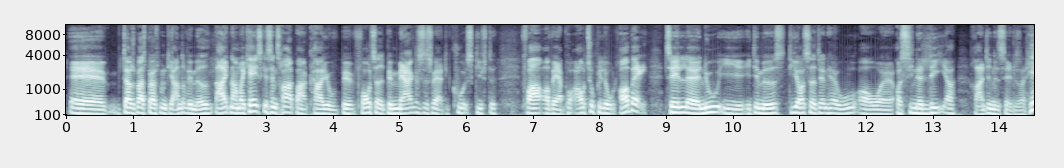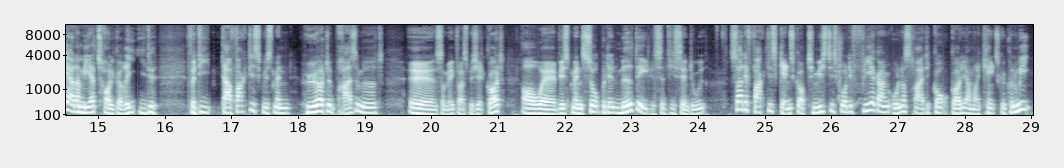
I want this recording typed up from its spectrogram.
Øh, der er det bare et spørgsmål, om de andre vil med. Nej, den amerikanske centralbank har jo foretaget bemærkelsesværdigt kursskifte fra at være på autopilot opad til øh, nu i, i det møde, de også havde den her uge, og, øh, og signalere rentenedsættelser. Her er der mere tolkeri i det, fordi der er faktisk, hvis man hørte pressemødet, øh, som ikke var specielt godt, og øh, hvis man så på den meddelelse, de sendte ud, så er det faktisk ganske optimistisk, hvor det flere gange understreger, at det går godt i amerikansk økonomi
